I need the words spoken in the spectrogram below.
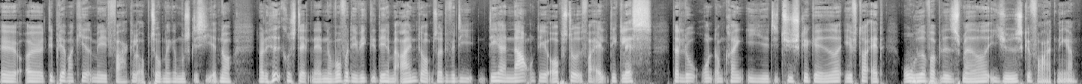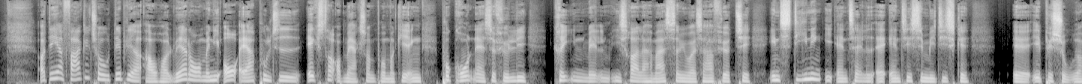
øh, øh, det bliver markeret med et fakkeloptog. Man kan måske sige, at når, når det hed krystalnatten, og hvorfor det er vigtigt det her med ejendom, så er det fordi, det her navn, det er opstået fra alt det glas, der lå rundt omkring i øh, de tyske gader, efter at ruder var blevet smadret i jødiske forretninger. Og det her fakkeltog, det bliver afholdt hvert år, men i år er politiet ekstra opmærksom på markeringen, på grund af selvfølgelig krigen mellem Israel og Hamas, som jo altså har ført til en stigning i antallet af antisemitiske øh, episoder.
